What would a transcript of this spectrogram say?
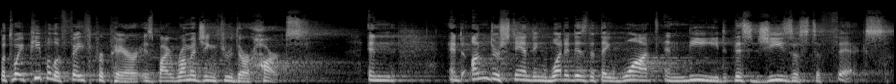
but the way people of faith prepare is by rummaging through their hearts and, and understanding what it is that they want and need this Jesus to fix.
